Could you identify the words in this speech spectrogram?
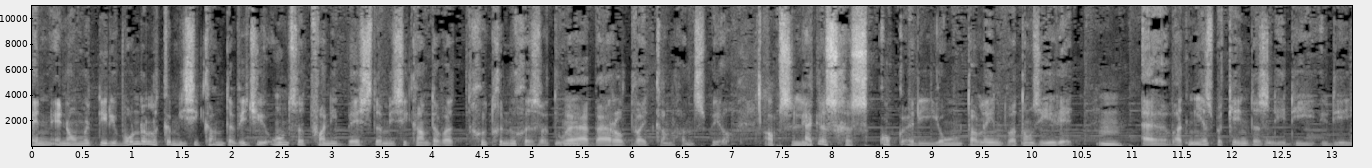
en en om met hierdie wonderlike musikante, weet jy, ons het van die beste musikante wat goed genoeg is wat oor mm. wêreldwyd kan gaan speel. Absoluut. Ek is geskok uit die jong talent wat ons hier het. Mm. Uh wat nie eens bekend is nie, die die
